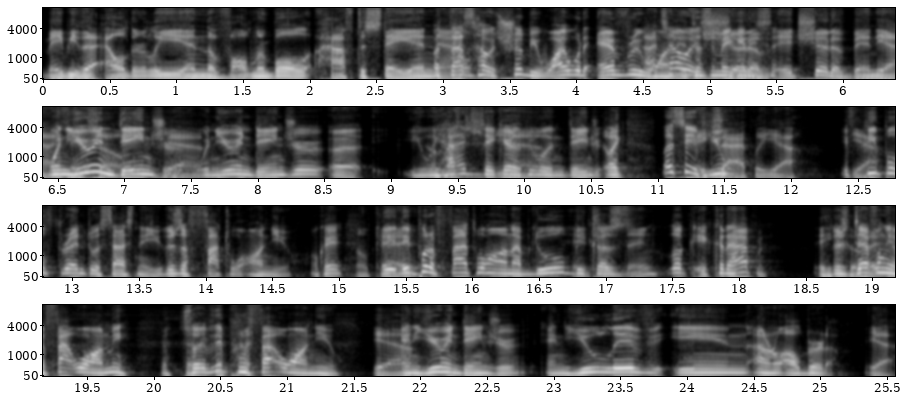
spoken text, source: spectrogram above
maybe the elderly and the vulnerable have to stay in? But now? that's how it should be. Why would everyone? That's how it doesn't make should any have- sense. It should have been. Yeah. When you're in so. danger, Yeah. when you're in danger, uh, you we have to take care of the people in danger. Like, let's say if you exactly. Yeah. If Yeah. people threaten to assassinate you, there's a fatwa on you. Okay. Okay. They, they put a fatwa on Abdul because look, it could happen. It there's could. definitely a fatwa on me. So if they put a fatwa on you, Yeah. and you're in danger, and you live in I don't know Alberta. Yeah.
